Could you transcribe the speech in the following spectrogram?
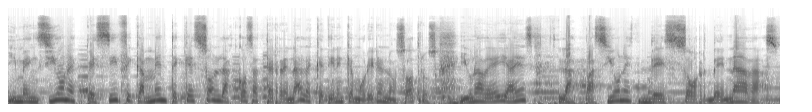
Y menciona específicamente qué son las cosas terrenales que tienen que morir en nosotros. Y una de ellas es las pasiones desordenadas.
